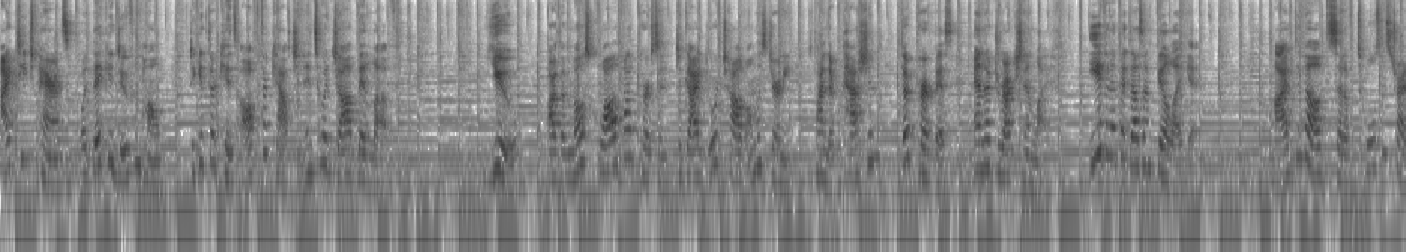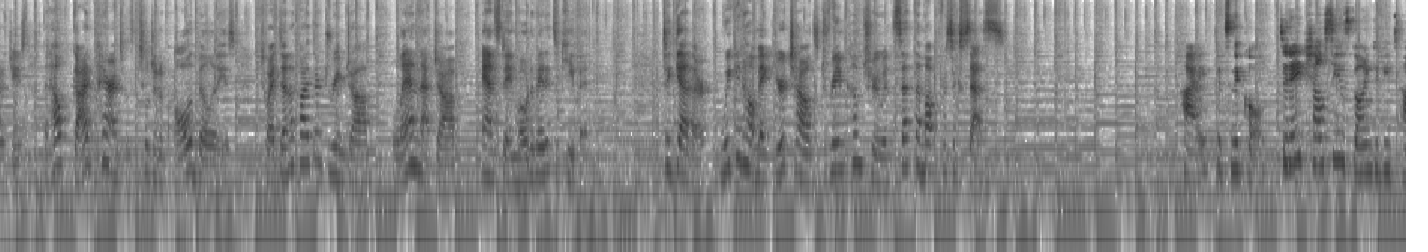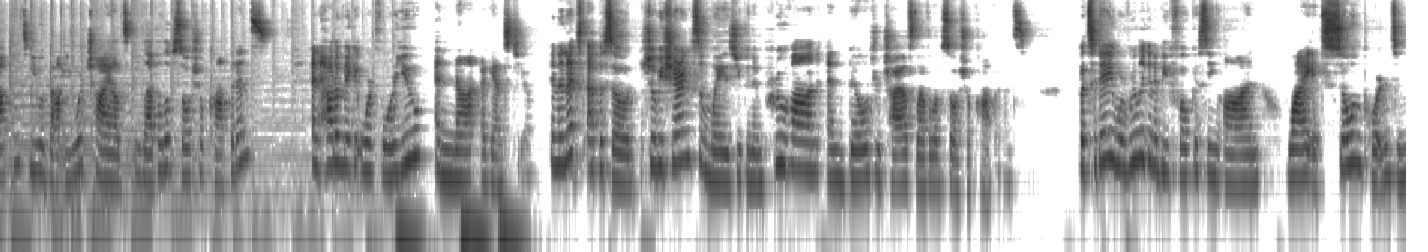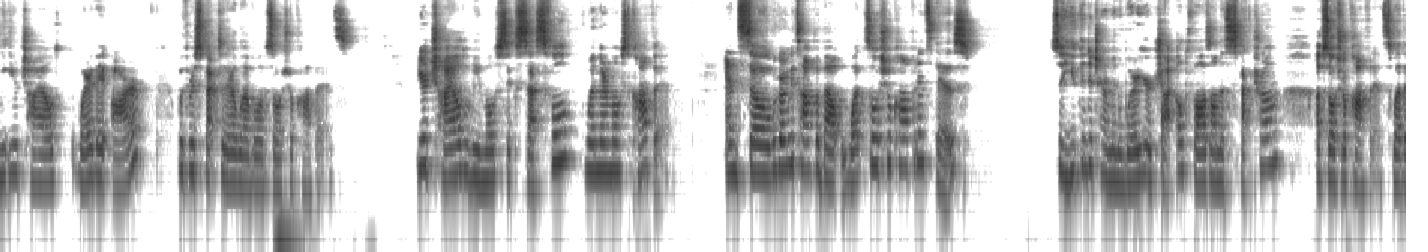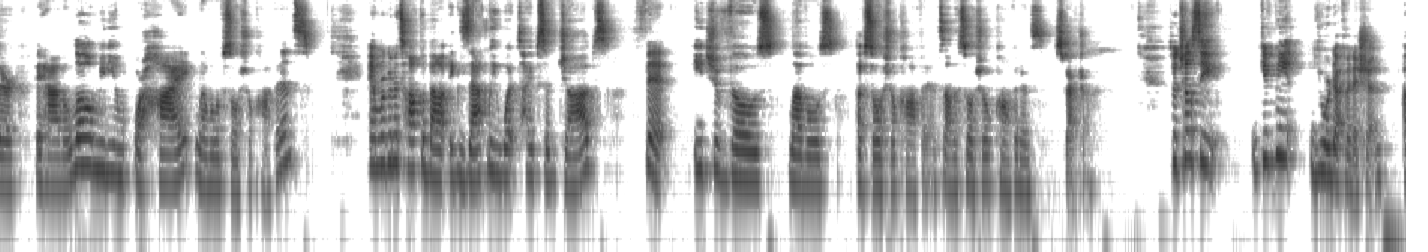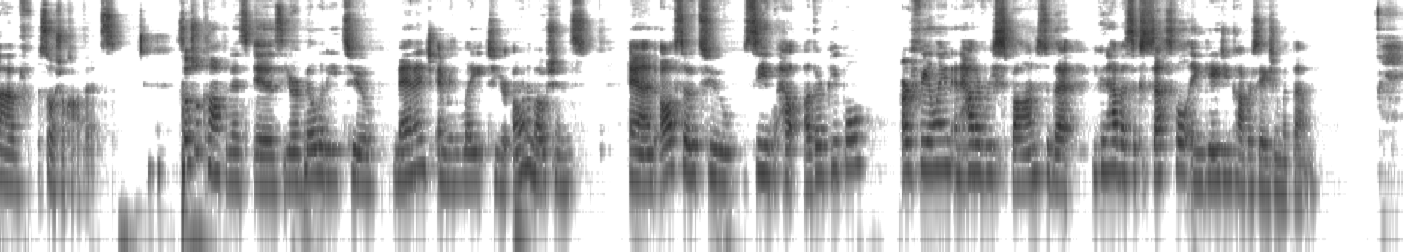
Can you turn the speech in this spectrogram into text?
I teach parents what they can do from home to get their kids off their couch and into a job they love. You are the most qualified person to guide your child on this journey to find their passion, their purpose, and their direction in life, even if it doesn't feel like it. I've developed a set of tools and strategies that help guide parents with children of all abilities to identify their dream job, land that job, and stay motivated to keep it. Together, we can help make your child's dream come true and set them up for success. Hi, it's Nicole. Today, Chelsea is going to be talking to you about your child's level of social confidence and how to make it work for you and not against you. In the next episode, she'll be sharing some ways you can improve on and build your child's level of social confidence. But today, we're really going to be focusing on why it's so important to meet your child where they are with respect to their level of social confidence. Your child will be most successful when they're most confident. And so, we're going to talk about what social confidence is so you can determine where your child falls on the spectrum of social confidence, whether they have a low, medium, or high level of social confidence. And we're going to talk about exactly what types of jobs fit each of those levels of social confidence on the social confidence spectrum. So, Chelsea, give me your definition of social confidence. Social confidence is your ability to manage and relate to your own emotions and also to see how other people are feeling and how to respond so that you can have a successful, engaging conversation with them.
